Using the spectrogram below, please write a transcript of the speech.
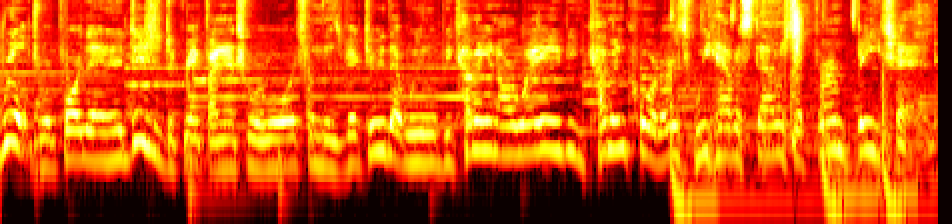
thrilled to report that in addition to great financial rewards from this victory that we will be coming in our way in coming quarters, we have established a firm beachhead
